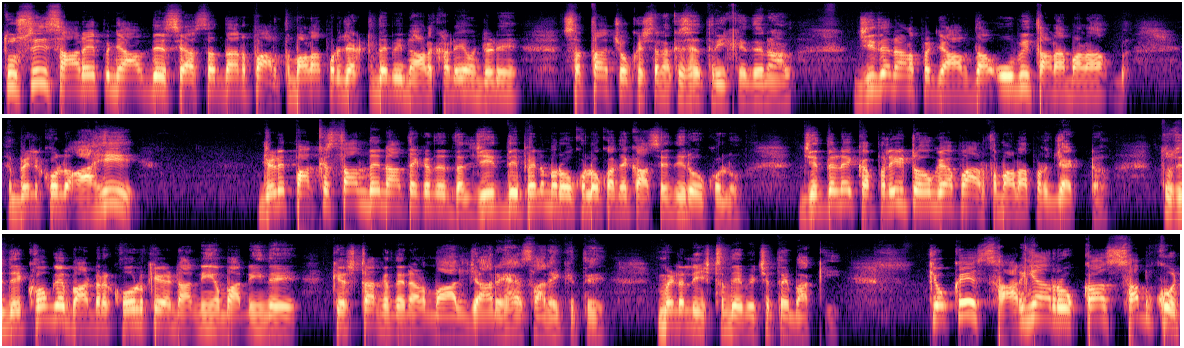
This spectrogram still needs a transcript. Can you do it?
ਤੁਸੀਂ ਸਾਰੇ ਪੰਜਾਬ ਦੇ ਸਿਆਸਤਦਾਨ ਭਾਰਤ ਵਾਲਾ ਪ੍ਰੋਜੈਕਟ ਦੇ ਵੀ ਨਾਲ ਖੜੇ ਹੋ, ਜਿਹੜੇ ਸੱਤਾ ਚੋਂ ਕਿਸੇ ਨਾ ਕਿਸੇ ਤਰੀਕੇ ਦੇ ਨਾਲ, ਜਿਹਦੇ ਨਾਲ ਪੰਜਾਬ ਦਾ ਉਹ ਵੀ ਤਾਣਾ ਬਾਣਾ ਬਿਲਕੁਲ ਆਹੀ, ਜਿਹੜੇ ਪਾਕਿਸਤਾਨ ਦੇ ਨਾਂ ਤੇ ਕਦੇ ਦਲਜੀਤ ਦੀ ਫਿਲਮ ਰੋਕ ਲੋ ਕਦੇ ਕਾਸੇ ਦੀ ਰੋਕ ਲੋ ਜਿੱਦਣ ਇਹ ਕੰਪਲੀਟ ਹੋ ਗਿਆ ਭਾਰਤ ਵਾਲਾ ਪ੍ਰੋਜੈਕਟ, ਤੁਸੀਂ ਦੇਖੋਗੇ ਬਾਰਡਰ ਖੋਲ ਕੇ ਅਡਾਨੀ ਅੰਬਾਨੀ ਦੇ ਕਿਸ ਢੰਗ ਦੇ ਨਾਲ ਮਾਲ ਜਾ ਰਿਹਾ ਸਾਰੇ ਕਿਤੇ ਮਿਡਲ ਈਸਟ ਦੇ ਵਿੱਚ ਤੇ ਬਾਕੀ, ਕਿਉਂਕਿ ਸਾਰੀਆਂ ਰੋਕਾਂ ਸਭ ਕੁਝ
